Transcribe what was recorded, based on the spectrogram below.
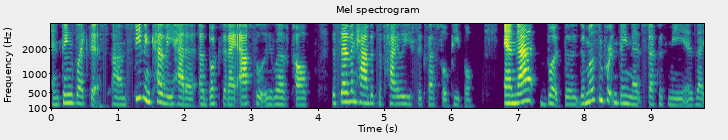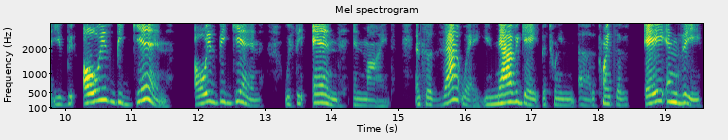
and things like this. Um, Stephen Covey had a, a, book that I absolutely love called The Seven Habits of Highly Successful People. And that book, the, the most important thing that stuck with me is that you be, always begin, always begin with the end in mind. And so that way you navigate between uh, the points of A and Z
